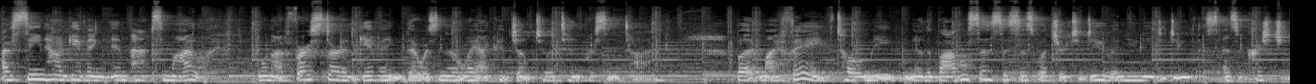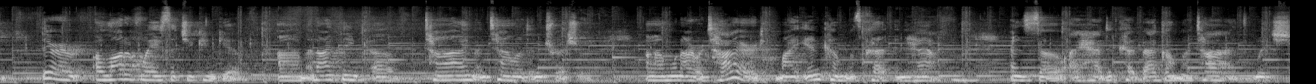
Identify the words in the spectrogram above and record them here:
I've seen how giving impacts my life. When I first started giving, there was no way I could jump to a 10% tithe. But my faith told me, you know, the Bible says this is what you're to do, and you need to do this as a Christian. There are a lot of ways that you can give, um, and I think of time and talent and treasure. Um, when I retired, my income was cut in half. And so I had to cut back on my tithe, which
